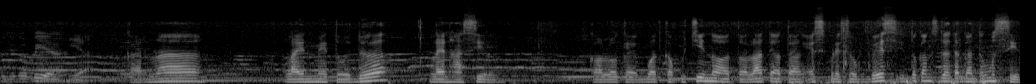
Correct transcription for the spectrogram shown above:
Biji kopi ya. Ya, karena lain metode, lain hasil. Kalau kayak buat cappuccino atau latte atau yang espresso base itu kan sudah tergantung mesin.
